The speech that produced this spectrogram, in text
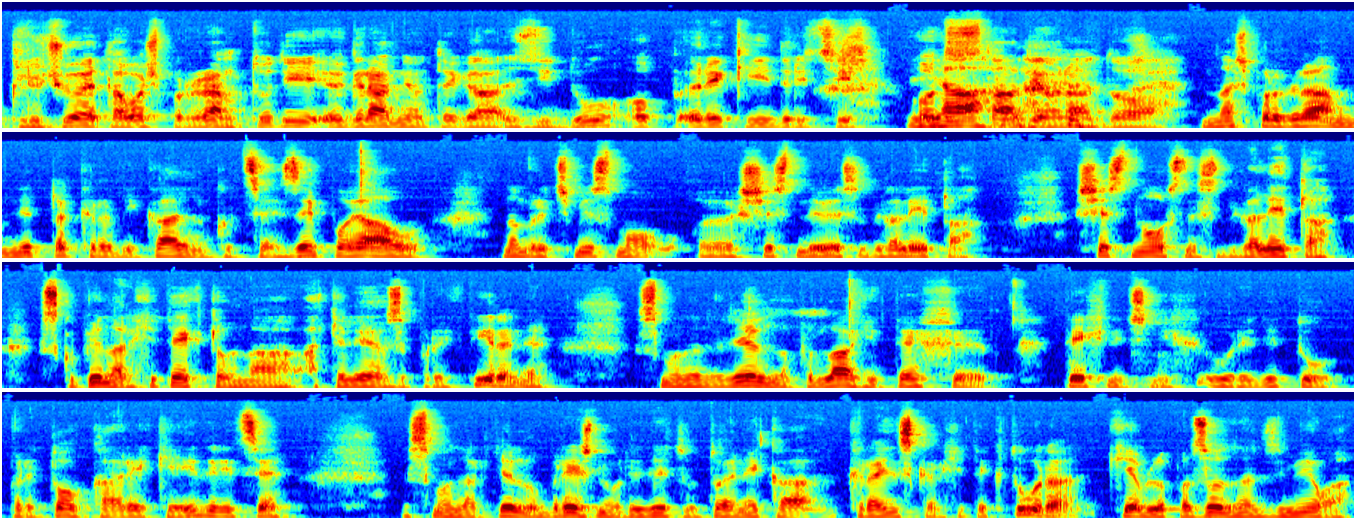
Vključuje ta vaš program tudi eh, gradnjo tega zidu ob reki Idrici, od Ja. stadiona do. Naš program ni tako radikalen, kot se je zdaj pojavil. Namreč mi smo eh, 96. leta, 86. leta, skupina arhitektov na ateljeju za projektiranje, smo naredili na podlagi teh eh, tehničnih ureditev pretoka reke Idrice. Smo naredili obrežno ureditev, to je neka krajinska arhitektura, ki je bila pa zelo zanimiva.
